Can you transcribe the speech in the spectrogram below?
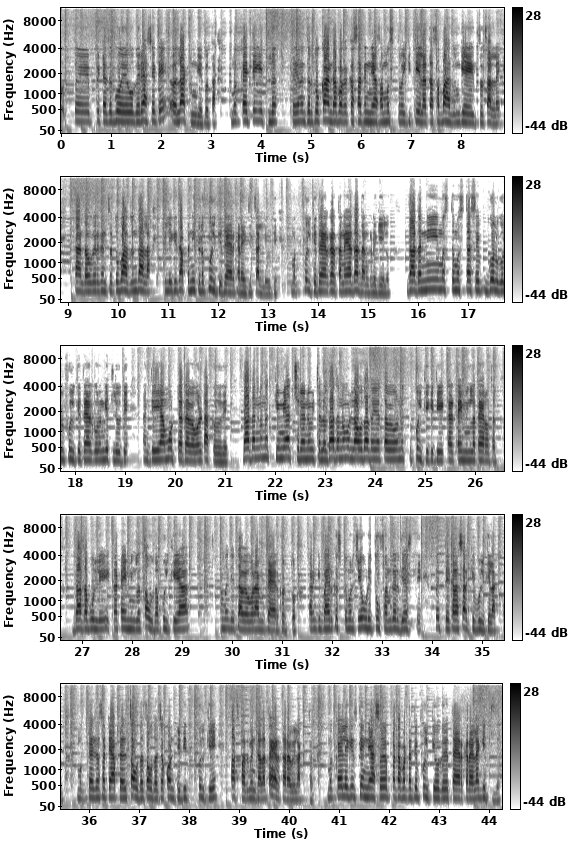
पिठाचे गोळे वगैरे असे ते लाटून घेत होता. मग काय ते घेतलं. त्यानंतर तो कांदा बघा कसा त्यांनी असा मस्तपैकी तेलात असा भाजून घ्यायचं चाललाय. कांदा वगैरे त्यांचा तो भाजून झाला की लगेच आपण इकडे फुलके तयार करायची चालली होती. मग फुलके तयार करताना या दादांकडे गेलो. दादांनी मस्त मस्त असे गोल गोल फुलके तयार करून घेतले होते आणि ते या मोठ्या तव्यावर टाकत होते. दादांना नक्की मी आश्चर्यानं विचारलं दादांना म्हणलं अहो दादा या तव्यावर नक्की फुलके किती एका टायमिंगला तयार होतात. दादा बोलले एका टायमिंगला चौदा फुलके या म्हणजे तव्यावर आम्ही तयार करतो. कारण की बाहेर कस्टमरची एवढी तुफान गर्दी असते प्रत्येकाला सारखे फुलके लागतात. मग त्याच्यासाठी आपल्याला चौदा चौदाच्या क्वांटिटीत फुलके पाच पाच मिनिटाला तयार करावे लागतात. मग काय लगेच त्यांनी असं पटापटा ते फुलके वगैरे तयार करायला घेतलं.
